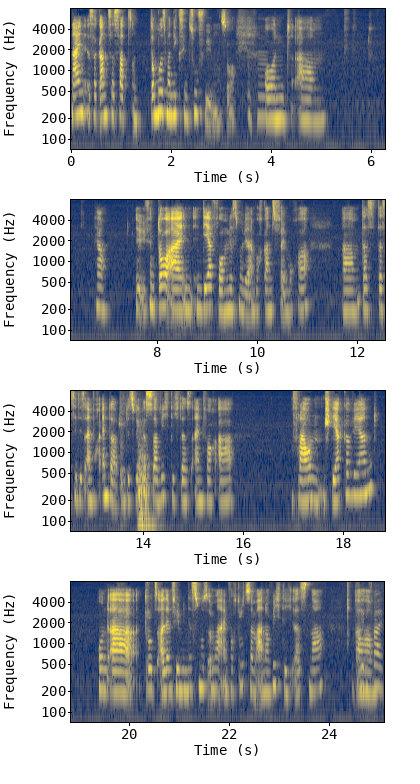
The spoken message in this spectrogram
nein ist ein ganzer Satz und da muss man nichts hinzufügen so mhm. und ähm, ja ich finde da auch in, in der Form müssen wir einfach ganz viel machen ähm, dass, dass sie das einfach ändert und deswegen ist es auch wichtig dass einfach auch Frauen stärker werden und auch trotz allem Feminismus immer einfach trotzdem auch noch wichtig ist ne? auf jeden ähm, Fall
